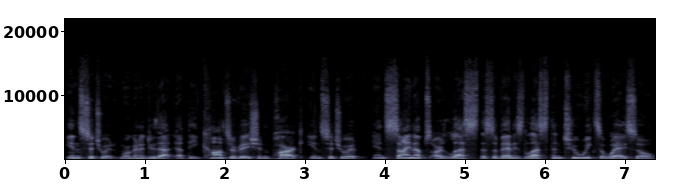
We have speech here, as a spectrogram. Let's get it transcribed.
in Scituate. We're going to do that at the Conservation Park in Scituate, and signups are less. This event is less than two weeks away, so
